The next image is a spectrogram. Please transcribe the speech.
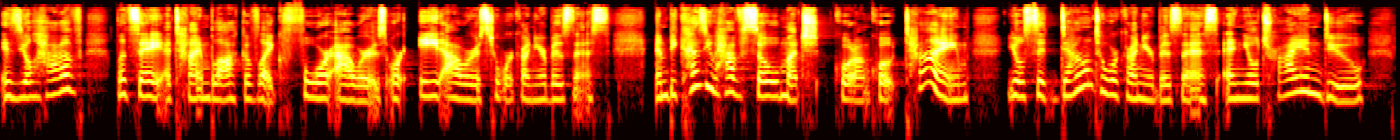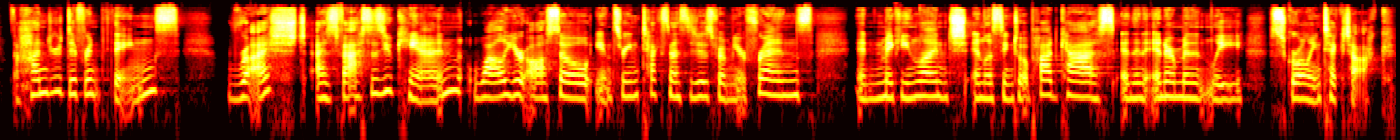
is you'll have, let's say, a time block of like four hours or eight hours to work on your business. And because you have so much quote unquote time, you'll sit down to work on your business and you'll try and do a hundred different things rushed as fast as you can while you're also answering text messages from your friends and making lunch and listening to a podcast and then intermittently scrolling TikTok.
